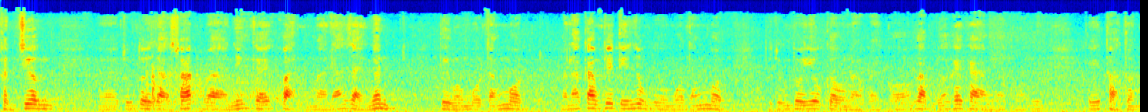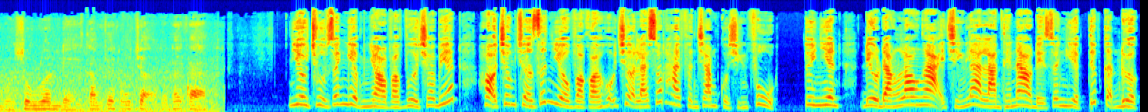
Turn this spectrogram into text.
khẩn trương ờ, chúng tôi giả soát và những cái khoản mà đã giải ngân từ mùng 1 tháng 1 mà đã cam kết tín dụng từ mùng 1 tháng 1 thì chúng tôi yêu cầu là phải có gặp gỡ khách hàng và có cái thỏa thuận bổ sung luôn để cam kết hỗ trợ cho khách hàng. Nhiều chủ doanh nghiệp nhỏ và vừa cho biết họ trông chờ rất nhiều vào gói hỗ trợ lãi suất 2% của chính phủ. Tuy nhiên, điều đáng lo ngại chính là làm thế nào để doanh nghiệp tiếp cận được.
